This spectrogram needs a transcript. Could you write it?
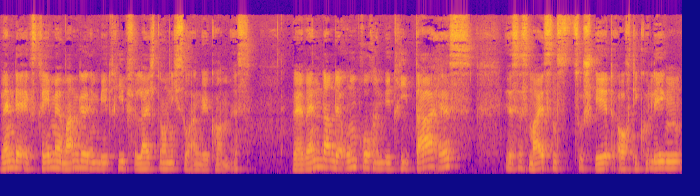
wenn der extreme Wandel im Betrieb vielleicht noch nicht so angekommen ist. Weil wenn dann der Umbruch im Betrieb da ist, ist es meistens zu spät, auch die Kollegen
